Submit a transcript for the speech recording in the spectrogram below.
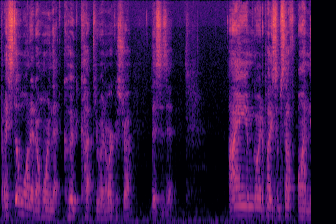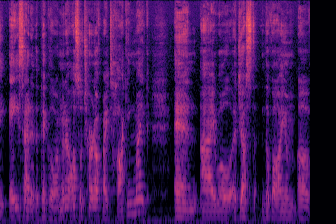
but I still wanted a horn that could cut through an orchestra. This is it. I am going to play some stuff on the A side of the piccolo. I'm going to also turn off my talking mic and I will adjust the volume of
